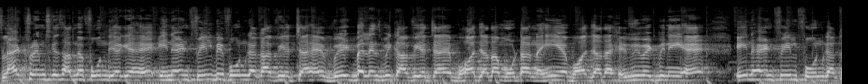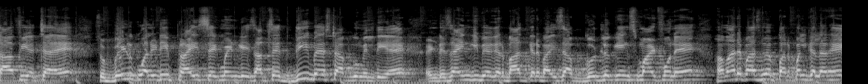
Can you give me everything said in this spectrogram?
फ्लैट फ्रेम्स के साथ में फ़ोन दिया गया है। इन हैंड फील भी फ़ोन का काफ़ी अच्छा है वेट बैलेंस भी काफ़ी अच्छा है, बहुत ज़्यादा मोटा नहीं है, बहुत ज़्यादा हेवी वेट भी नहीं है इन हैंड फील फ़ोन का काफ़ी अच्छा है। So build quality price segment के हिसाब से दी बेस्ट आपको मिलती है। एंड डिज़ाइन की भी अगर बात करें भाई साहब गुड लुकिंग स्मार्टफ़ोन है, हमारे पास में पर्पल कलर है,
